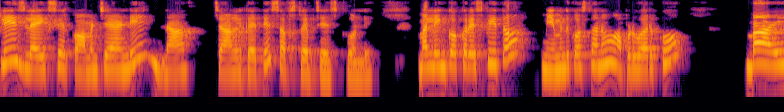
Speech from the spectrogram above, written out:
ప్లీజ్ లైక్ షేర్ కామెంట్ చేయండి. నా ఛానల్కి అయితే సబ్స్క్రైబ్ చేసుకోండి. మళ్ళీ ఇంకొక రెసిపీతో మీ ముందుకు వస్తాను. అప్పటి వరకు బాయ్.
